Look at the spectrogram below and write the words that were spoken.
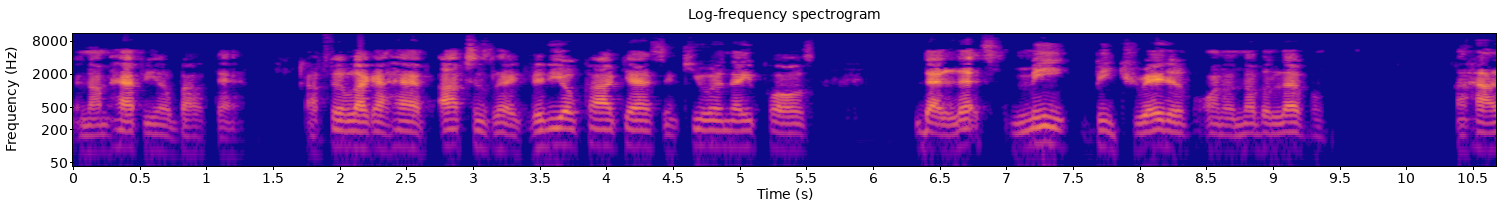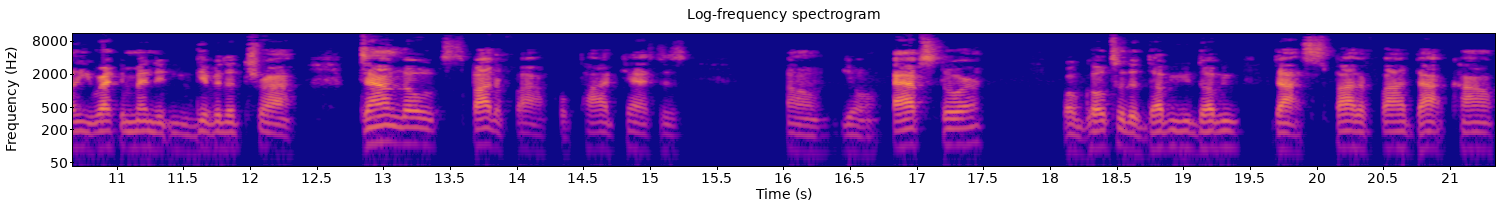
and I'm happy about that. I feel like I have options like video podcasts and Q&A polls that lets me be creative on another level. I highly recommend it. You give it a try. Download Spotify for podcasters on your app store or go to the www.spotify.com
